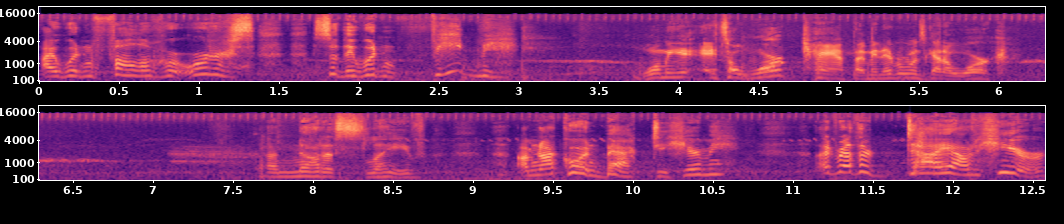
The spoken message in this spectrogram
I wouldn't follow her orders, so they wouldn't feed me. Woman, it's a work camp. I mean, everyone's gotta work. I'm not a slave. I'm not going back, do you hear me? I'd rather die out here.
